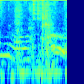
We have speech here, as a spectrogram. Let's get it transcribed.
Yeah.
